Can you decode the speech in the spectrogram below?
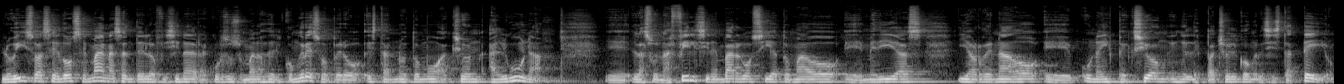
lo hizo hace dos semanas ante la Oficina de Recursos Humanos del Congreso, pero esta no tomó acción alguna. Eh, la SUNAFIL, sin embargo, sí ha tomado eh, medidas y ha ordenado eh, una inspección en el despacho del congresista Tello.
